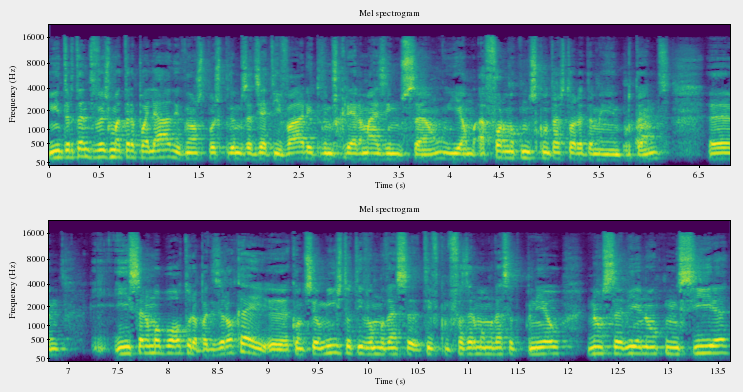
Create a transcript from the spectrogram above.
E entretanto vejo-me atrapalhado e nós depois podemos adjetivar e podemos criar mais emoção e é uma, a forma como se conta a história também é importante. Uh, e isso era uma boa altura para dizer, ok, eh, aconteceu-me isto, eu tive, mudança, tive que fazer uma mudança de pneu, não sabia, não conhecia.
